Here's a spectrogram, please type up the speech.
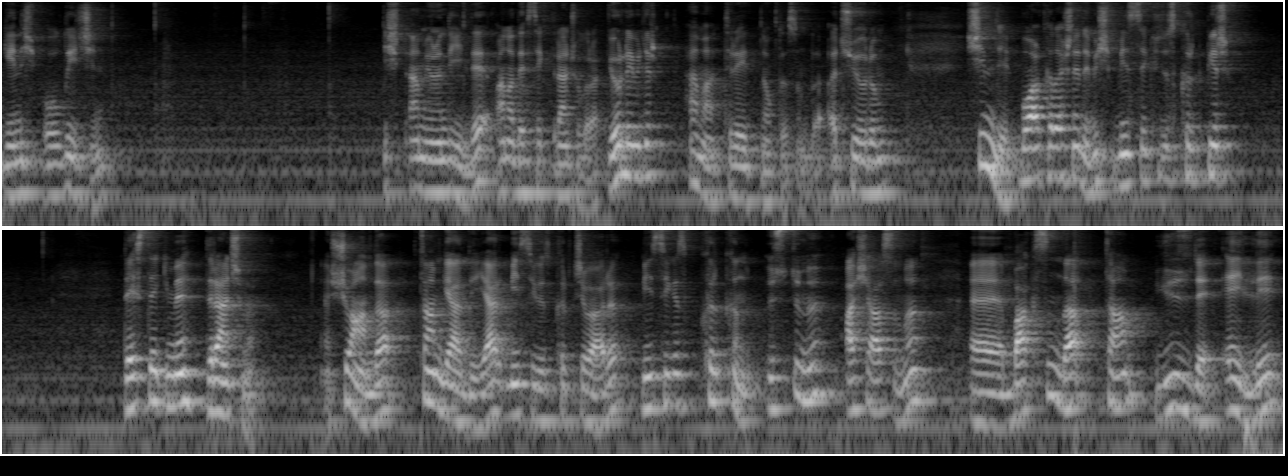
geniş olduğu için işlem yönü değil de ana destek direnç olarak görülebilir. Hemen trade noktasında açıyorum. Şimdi bu arkadaş ne demiş? 1841 destek mi direnç mi? Yani şu anda tam geldiği yer 1840 civarı. 1840'ın üstü mü aşağısı mı? Ee, baksın da tam %50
